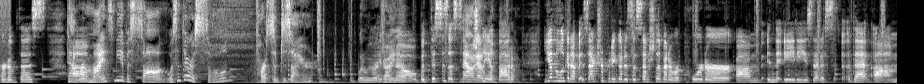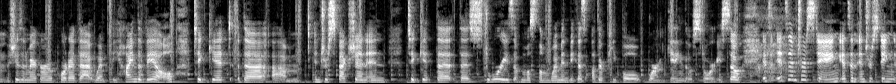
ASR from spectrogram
heard of this That Um, reminds me of a song. Wasn't there a song? Parts of Desire? When we were I don't growing up? know, but this is Now I gotta essentially about. You have to look it up. It's actually pretty good. It's essentially about a reporter um, in the '80s that is that um, she's an American reporter that went behind the veil to get the um, introspection and to get the the stories of Muslim women because other people weren't getting those stories. So it's it's interesting. It's an interesting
